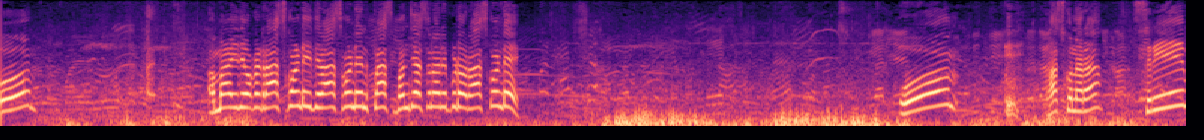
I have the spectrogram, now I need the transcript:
ఓ. అమ్మా ఇది ఒకటి రాసుకోండి ఇది రాసుకోండి నేను క్లాస్ బంద్ చేస్తున్నాను ఇప్పుడు రాసుకోండి. ఓం. రాసుకున్నారా? శ్రీం.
